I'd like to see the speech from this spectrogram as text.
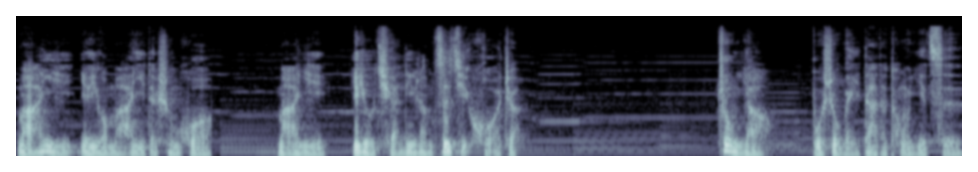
蚂蚁也有蚂蚁的生活，蚂蚁也有权利让自己活着。重要。不是伟大的同义词，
